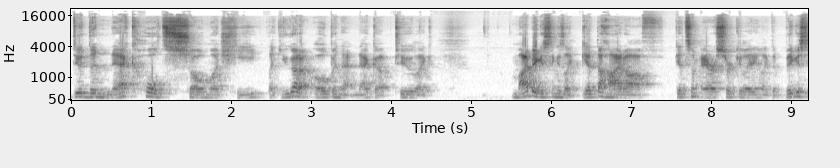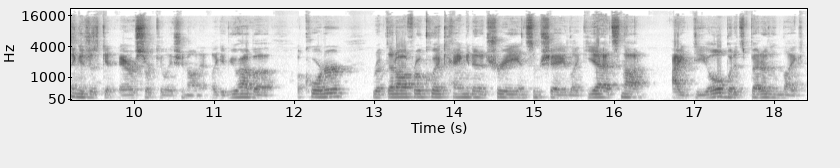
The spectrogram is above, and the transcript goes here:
dude, the neck holds so much heat. Like you got to open that neck up too. Like my biggest thing is like get the hide off, get some air circulating. Like the biggest thing is just get air circulation on it. Like if you have a a quarter, rip that off real quick, hang it in a tree in some shade. Like yeah, it's not ideal, but it's better than like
